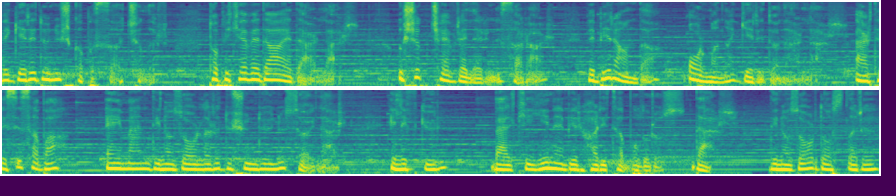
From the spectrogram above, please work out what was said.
ve geri dönüş kapısı açılır. Topik'e veda ederler. Işık çevrelerini sarar ve bir anda ormana geri dönerler. Ertesi sabah Eymen dinozorları düşündüğünü söyler. Elif Gül, belki yine bir harita buluruz der. Dinozor dostları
